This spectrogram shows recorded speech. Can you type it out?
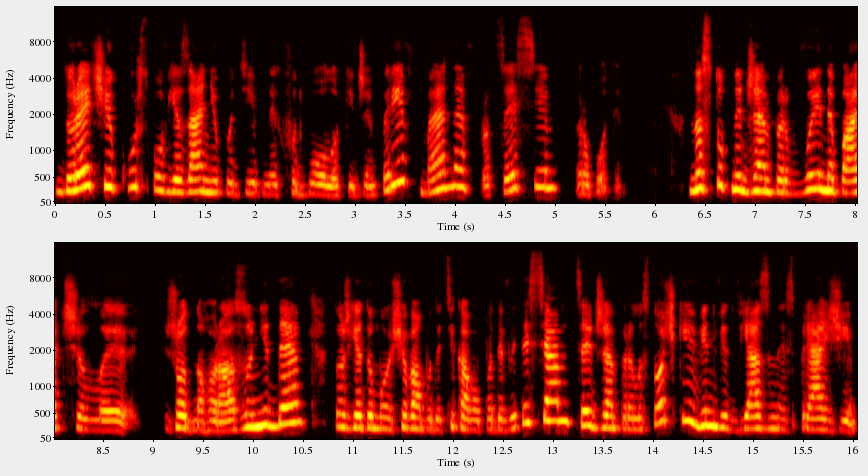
До речі, курс по в'язанню подібних футболок і джемперів в мене в процесі роботи. Наступний джемпер ви не бачили жодного разу ніде. Тож, я думаю, що вам буде цікаво подивитися. Цей джемпер листочки він відв'язаний з пряжі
